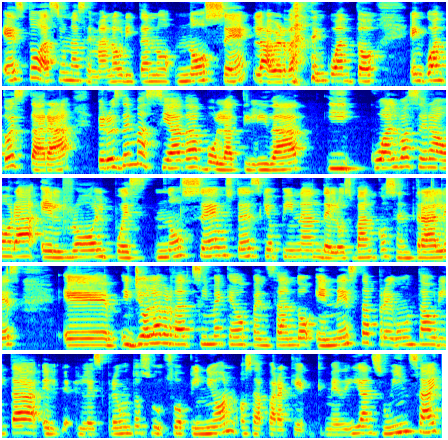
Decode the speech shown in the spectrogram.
Esto hace una semana, ahorita no, no sé, la verdad, en cuanto, en cuánto estará, pero es demasiada volatilidad. ¿Y cuál va a ser ahora el rol? Pues no sé, ustedes qué opinan de los bancos centrales. Eh, y yo la verdad sí me quedo pensando en esta pregunta, ahorita les pregunto su, opinión, o sea, para que, que, me digan su insight,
